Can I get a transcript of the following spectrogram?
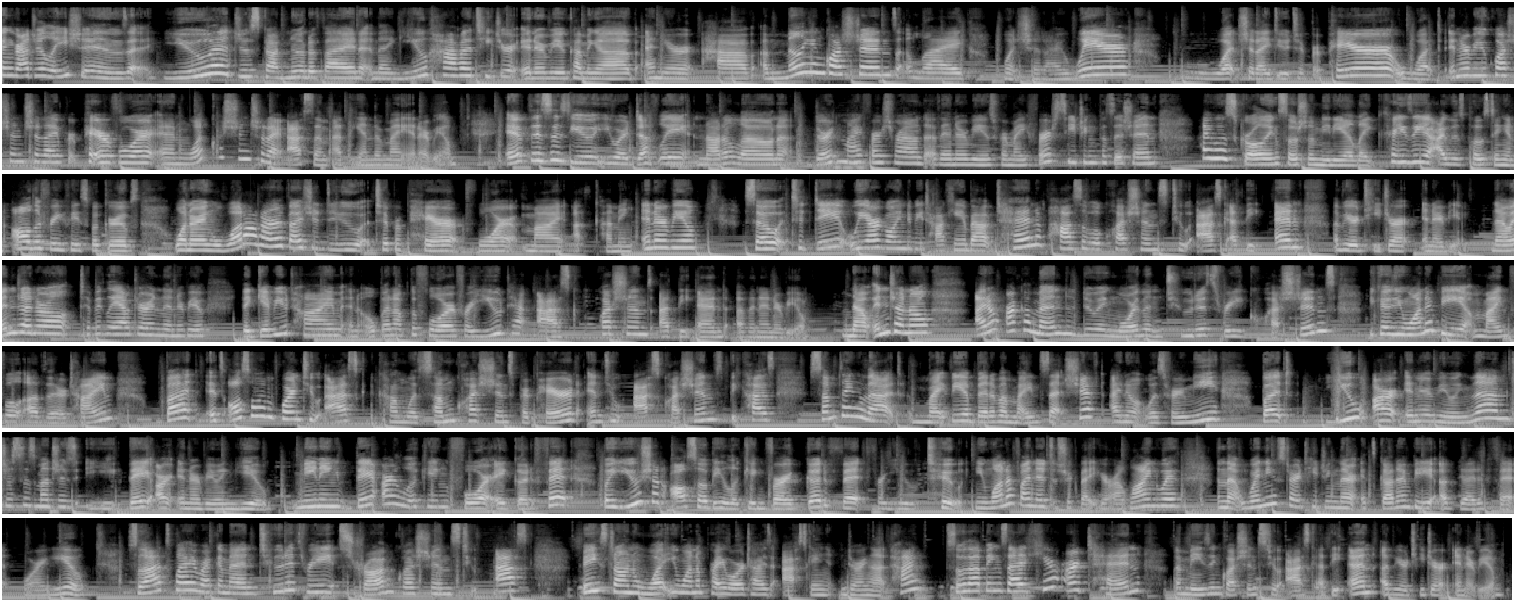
Congratulations! You just got notified that you have a teacher interview coming up and you have a million questions like what should I wear? What should I do to prepare? What interview question should I prepare for? And what question should I ask them at the end of my interview? If this is you, you are definitely not alone. During my first round of interviews for my first teaching position, I was scrolling social media like crazy. I was posting in all the free Facebook groups, wondering what on earth I should do to prepare for my upcoming interview. So, today we are going to be talking about 10 possible questions to ask at the end of your teacher interview. Now, in general, typically after an interview, they give you time and open up the floor for you to ask questions at the end of an interview. Now, in general, I don't recommend doing more than two to three questions because you want to be mindful of their time. But it's also important to ask, come with some questions prepared and to ask questions because something that might be a bit of a mindset shift, I know it was for me, but you are interviewing them just as much as you, they are interviewing you, meaning they are looking for a good fit, but you should also be looking for a good fit for you too. You want to find a district that you're aligned with, and that when you start teaching there, it's going to be a good fit for you. So that's why I recommend two to three strong questions to ask based on what you want to prioritize asking during that time. So, that being said, here are 10 amazing questions to ask at the end of your teacher interview.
